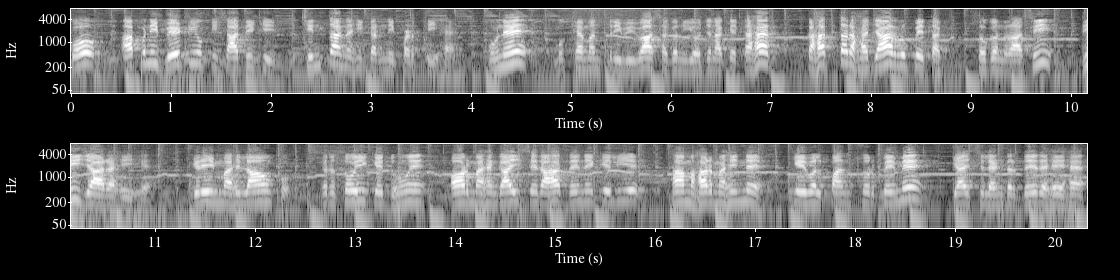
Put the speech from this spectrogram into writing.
को अपनी बेटियों की शादी की चिंता नहीं करनी पड़ती है। उन्हें मुख्यमंत्री विवाह सगन योजना के तहत इकहत्तर हज़ार रूपए तक सुगन राशि दी जा रही है। गरीब महिलाओं को रसोई के धुएँ और महँगाई से राहत देने के लिए हम हर महीने केवल पाँच सौ रुपए में गैस सिलेंडर दे रहे हैं।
